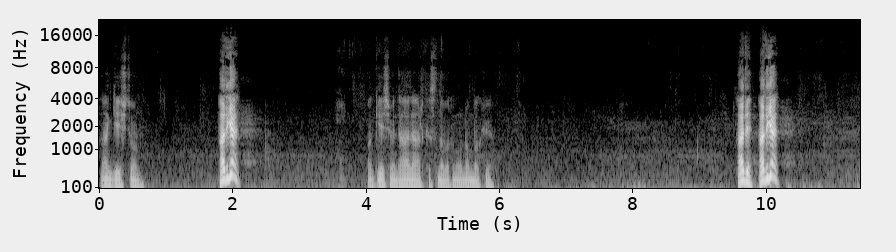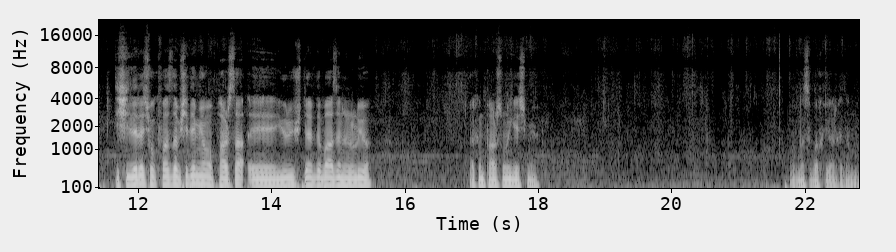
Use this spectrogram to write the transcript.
Ha geçti onu. Hadi gel. Bak geçmedi. Hala arkasında bakın oradan bakıyor. Hadi, hadi gel. Dişilere çok fazla bir şey demiyor ama Pars'a e, yürüyüşlerde bazen hırlıyor. Bakın Pars onu geçmiyor. Bak nasıl bakıyor arkadan bak.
